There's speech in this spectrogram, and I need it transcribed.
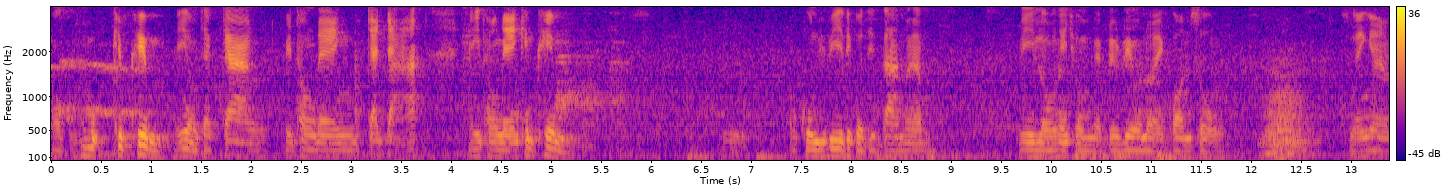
ออกมุกเข้มๆนี่ออกจากจางเป็นทองแดงจ๋าๆนี่ทองแดงเข้มๆขอบคุณพี่ๆที่กดติดตามนะครับ มีลงให้ชมแบบเร็วๆหน่อยก่อนส่ง สวยงาม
